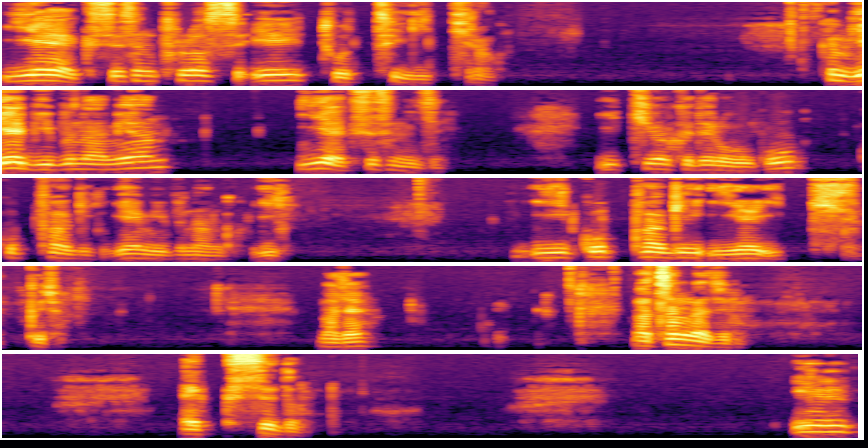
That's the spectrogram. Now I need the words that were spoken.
2의 x승 플러스 1 도트 2t라고 그럼 얘 미분하면 2의 x승이지 2t가 그대로 오고 곱하기 얘 미분한 거 2. 2 곱하기 2의 2t 그죠? 맞아요? 마찬가지로 x도 1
